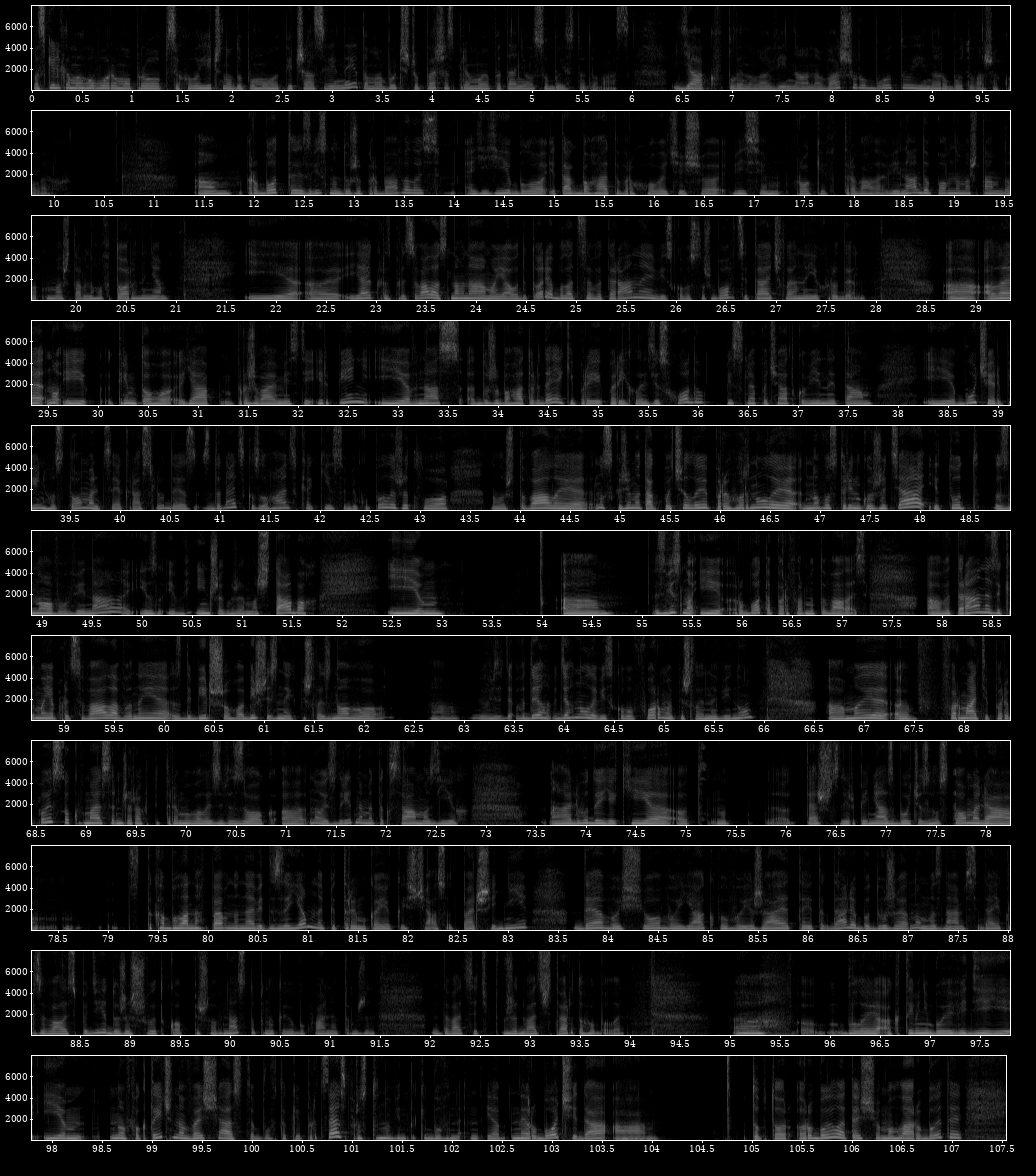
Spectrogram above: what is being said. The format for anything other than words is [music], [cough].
Оскільки ми говоримо про психологічну допомогу під час війни, то, мабуть, що перше спрямує питання особисто до вас: як вплинула війна на вашу роботу і на роботу ваших колег? Роботи, звісно, дуже прибавилось. Її було і так багато, враховуючи, що 8 років тривала війна до повномасштабного вторгнення. І е, я якраз працювала, основна моя аудиторія була це ветерани, військовослужбовці та члени їх родин. Але ну і крім того, я проживаю в місті Ірпінь, і в нас дуже багато людей, які переїхали зі сходу після початку війни там. І Буча, Ірпінь, Гостомель це якраз люди з Донецька, з Луганська, які собі купили житло, налаштували, ну скажімо так, почали перегорнули нову сторінку життя, і тут знову війна, і в інших вже масштабах. І Звісно, і робота переформатувалась. Ветерани, з якими я працювала, вони здебільшого, більшість з них пішли знову. Вдягнули військову форму, пішли на війну. Ми е, в форматі переписок в месенджерах підтримували зв'язок, ну і з рідними так само з їх. Люди, які от, ну, е, теж з Ірпіня, з Бучі, з Гостомеля така була, напевно, навіть взаємна підтримка якийсь час, от перші дні, де ви, що ви, як ви виїжджаєте і так далі. Бо дуже, ну ми знаємо всі, да, як розвивались події, дуже швидко пішов наступ на Київ, буквально там вже 20, вже 24-го були. Були активні бойові дії, і ну фактично весь час це був такий процес. Просто ну він такий був не робочий, да, а Тобто робила те, що могла робити,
